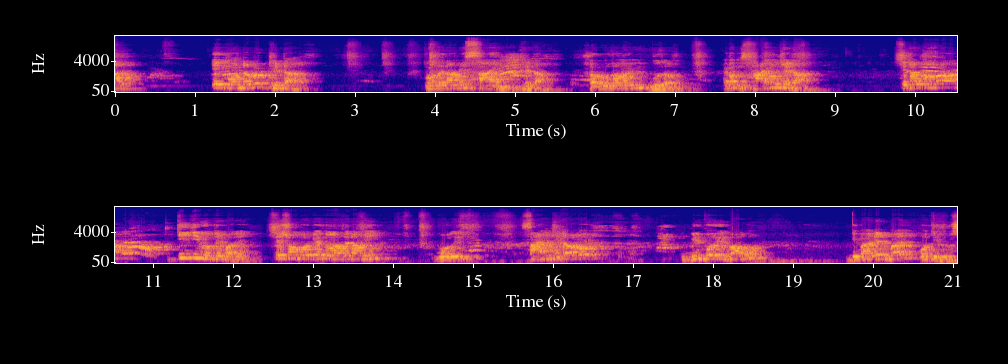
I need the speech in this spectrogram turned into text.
আর এই কোণটা হলো থিটা তোমাদের আমি সাইন থেটা। সর্বপ্রথম আমি বুঝাবো। এখন সাইন থেটা, সেটা তোমরা কি কি হতে পারে, সে সম্পর্কে তোমাদের আমি বলি। সাইন থেটা হলো বিপরীত বাহু ডিভাইডেড বাই অতিভুজ।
